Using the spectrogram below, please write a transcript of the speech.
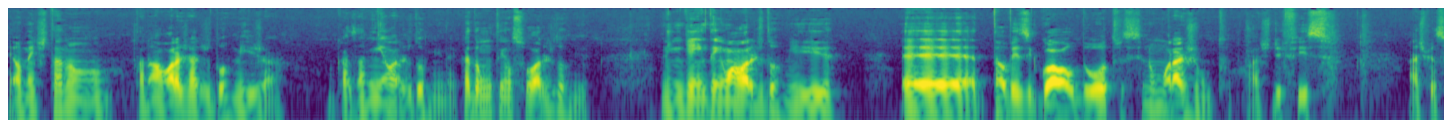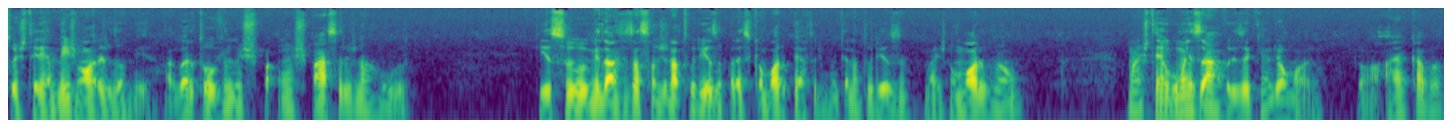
realmente está no, tá na hora já de dormir já. No caso, a minha hora de dormir, né? Cada um tem a sua hora de dormir. Ninguém tem uma hora de dormir é, talvez igual ao do outro se não morar junto. Acho difícil as pessoas terem a mesma hora de dormir. Agora estou ouvindo uns, uns pássaros na rua. Isso me dá uma sensação de natureza. Parece que eu moro perto de muita natureza, mas não moro não. Mas tem algumas árvores aqui onde eu moro. Aí acaba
